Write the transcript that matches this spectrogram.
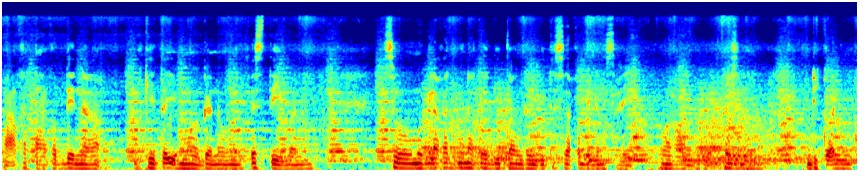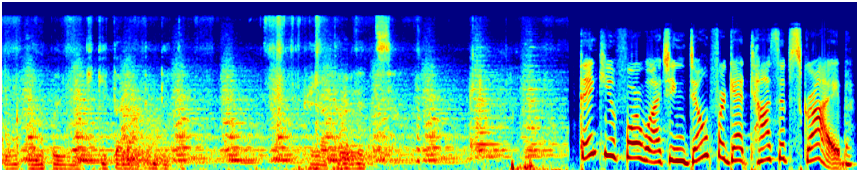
Nakakatakot din na makita yung mga ganong sistema. No? So, maglakad muna tayo dito hanggang dito sa kabilang side, mga kabro. Kasi hindi ko alam kung ano pa yung makikita natin dito. Kaya tara, let's. Thank you for watching. Don't forget to subscribe.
